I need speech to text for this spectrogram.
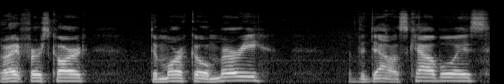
All right, first card, DeMarco Murray of the Dallas Cowboys.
